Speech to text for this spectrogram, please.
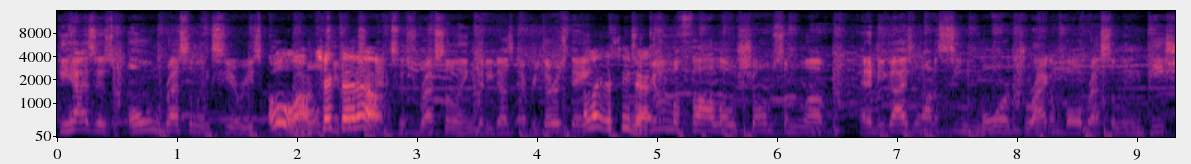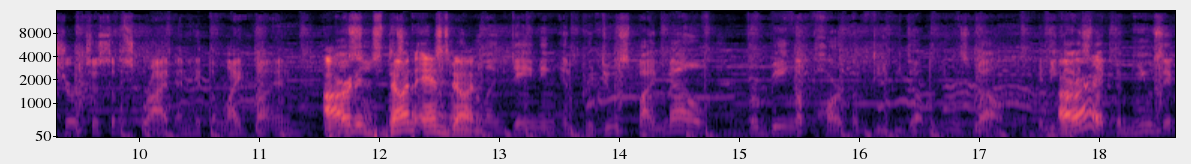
He has his own wrestling series Oh, called I'll check that out. Nexus Wrestling that he does every Thursday. I'd like to see so that. give him a follow, show him some love, and if you guys want to see more Dragon Ball Wrestling, be sure to subscribe and hit the like button. Already Also, done and done. Wonderland Gaming and produced by Melv for being a part of DBW as well. If you guys right. like the music,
